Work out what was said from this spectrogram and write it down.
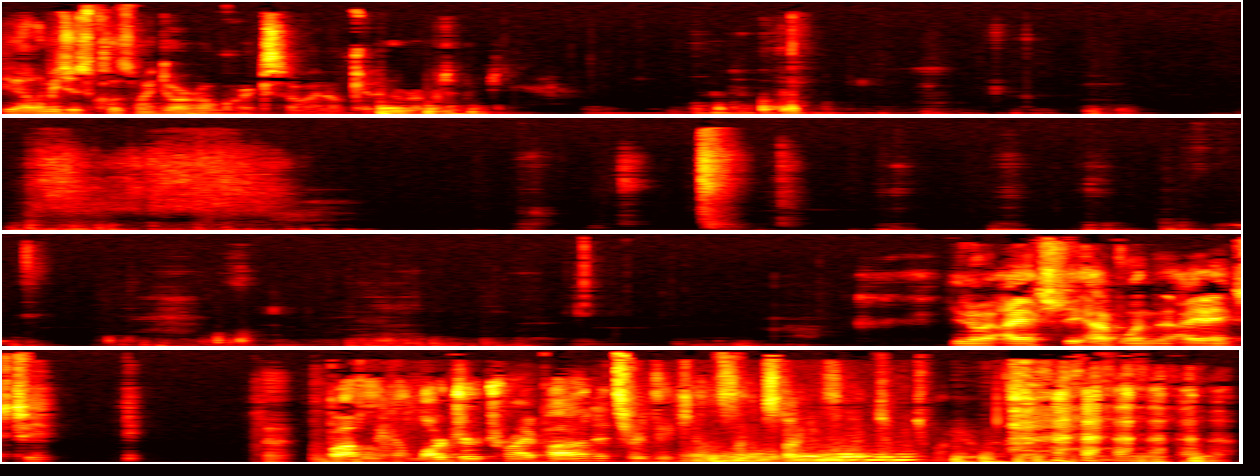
Yeah, let me just close my door real quick so I don't get interrupted. You know, I actually have one that I actually bought like a larger tripod. It's ridiculous. I'm starting to spend too much money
